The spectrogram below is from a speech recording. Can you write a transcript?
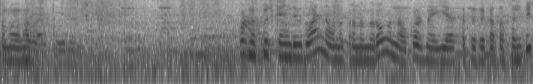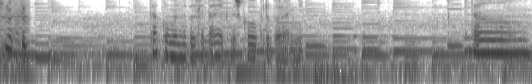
самої мозаїки. Кожна штучка індивідуальна, вона пронумерована, у кожної є сертифікат автентичності. Так у мене виглядає книжкове прибирання. Та-дам!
